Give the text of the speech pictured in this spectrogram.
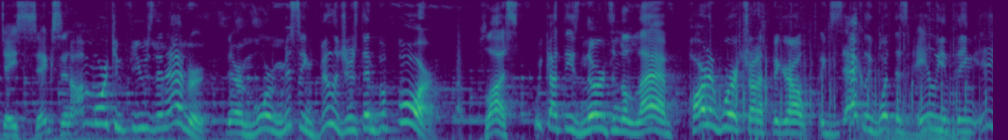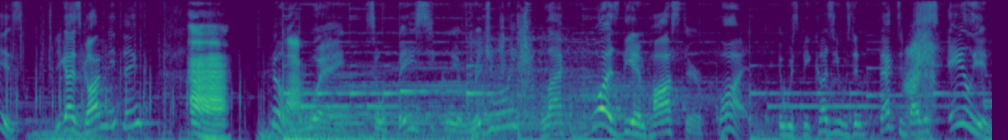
Day six, and I'm more confused than ever. There are more missing villagers than before. Plus, we got these nerds in the lab hard at work trying to figure out exactly what this alien thing is. You guys got anything? Ah. No way. So basically, originally, Black was the imposter, but it was because he was infected by this alien.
